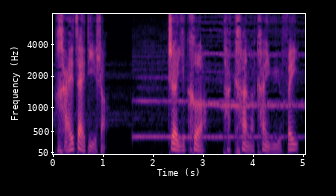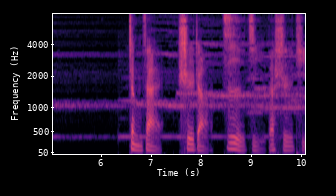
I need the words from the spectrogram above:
还在地上。这一刻，他看了看雨飞，正在吃着自己的尸体。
